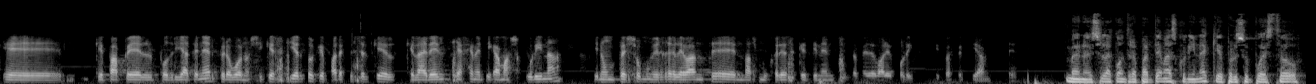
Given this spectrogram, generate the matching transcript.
qué, qué, papel podría tener, pero bueno, sí que es cierto que parece ser que, que, la herencia genética masculina tiene un peso muy relevante en las mujeres que tienen síndrome de ovario poliquístico, efectivamente. Bueno, esa es la contraparte masculina que, por supuesto,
